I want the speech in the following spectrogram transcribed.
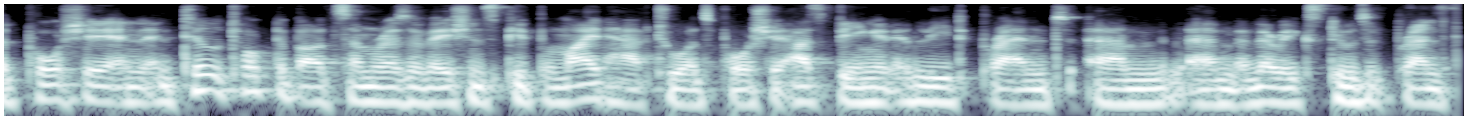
that Porsche and, and Till talked about some reservations people might have towards Porsche as being an elite brand, um, um, a very exclusive brand.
